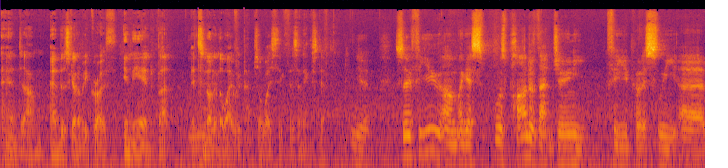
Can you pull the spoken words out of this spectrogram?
and um, and there's going to be growth in the end, but it's not in the way we perhaps always think there's a next step. Yeah. So for you, um, I guess, was part of that journey for you personally, uh,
